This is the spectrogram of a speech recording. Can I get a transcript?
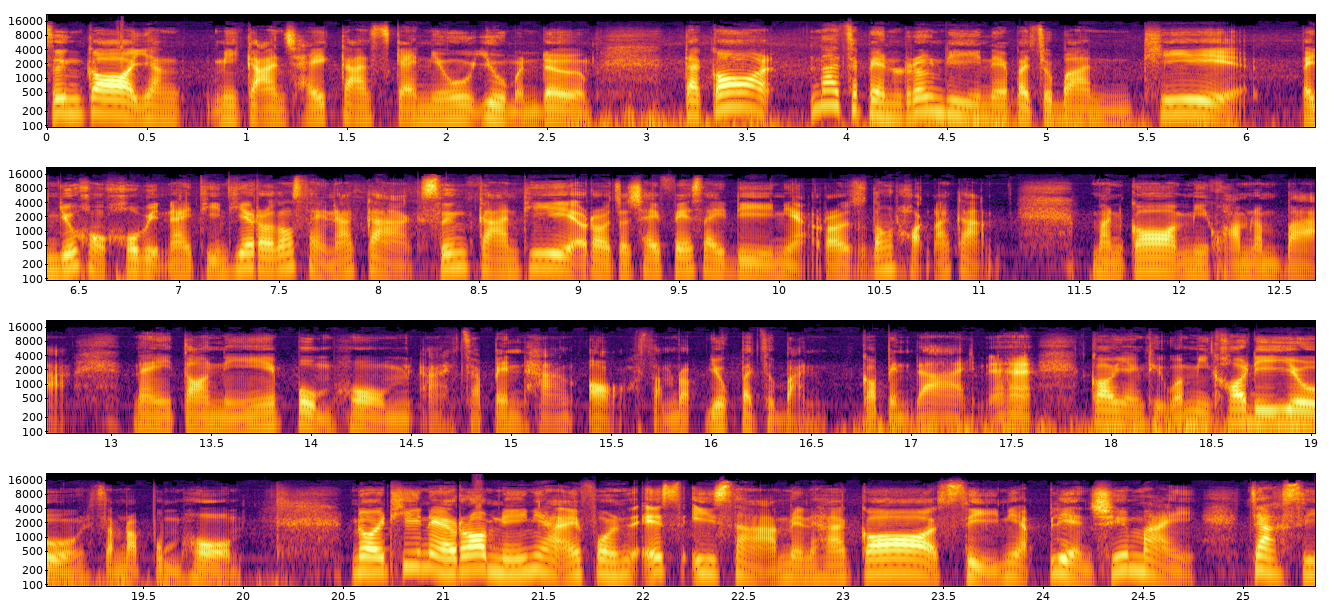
ซึ่งก็ยังมีการใช้การสแกนนิ้วอยู่เหมือนเดิม แต่ก็น่าจะเป็นเรื่องดีในปัจจุบันที่ เป็นยุคของโควิด -19 ที่เราต้องใส่หน้ากาก ซึ่งการที่เราจะใช้ Face ID เนี่ยเราจะต้องถอดหน้ากากมันก็มีความลำบาก ในตอนนี้ปุ่มโฮมอาจจะเป็นทางออกสำหรับยุคปัจจุบันก็เป็นได้นะฮะ ก็ยังถือว่ามีข้อดีอยู่สำหรับปุ่มโฮมโดยที่ในรอบนี้เนี่ย iPhone SE 3เนี่ยนะฮะก็สีเนี่ยเปลี่ยนชื่อใหม่จากสี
